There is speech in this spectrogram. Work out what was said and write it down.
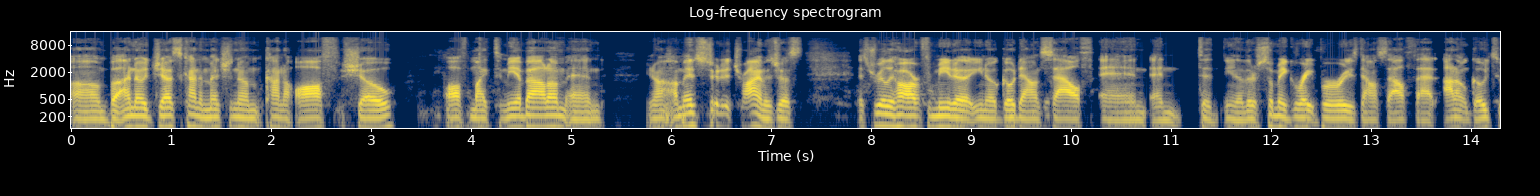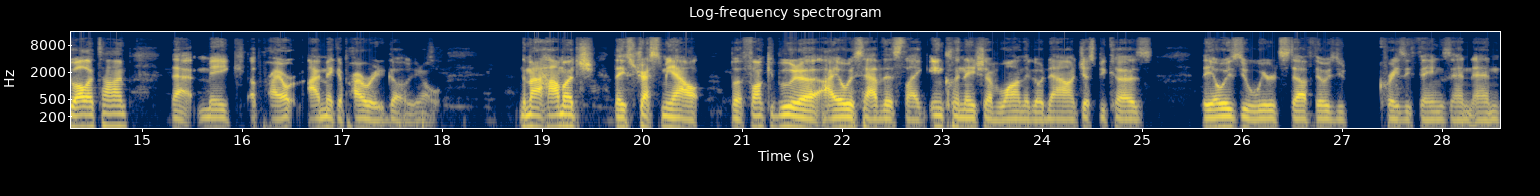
Um, but I know Jeff's kind of mentioned them kind of off show, off mic to me about them, and you know I'm interested to try them. It's just, it's really hard for me to you know go down south and and to you know there's so many great breweries down south that I don't go to all the time that make a prior I make a priority to go. You know, no matter how much they stress me out, but Funky Buddha, I always have this like inclination of wanting to go down just because they always do weird stuff. They always do crazy things, and and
